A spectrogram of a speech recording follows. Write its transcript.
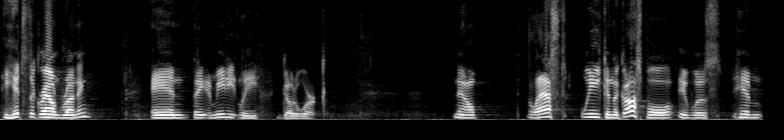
He hits the ground running and they immediately go to work. Now, last week in the gospel, it was him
